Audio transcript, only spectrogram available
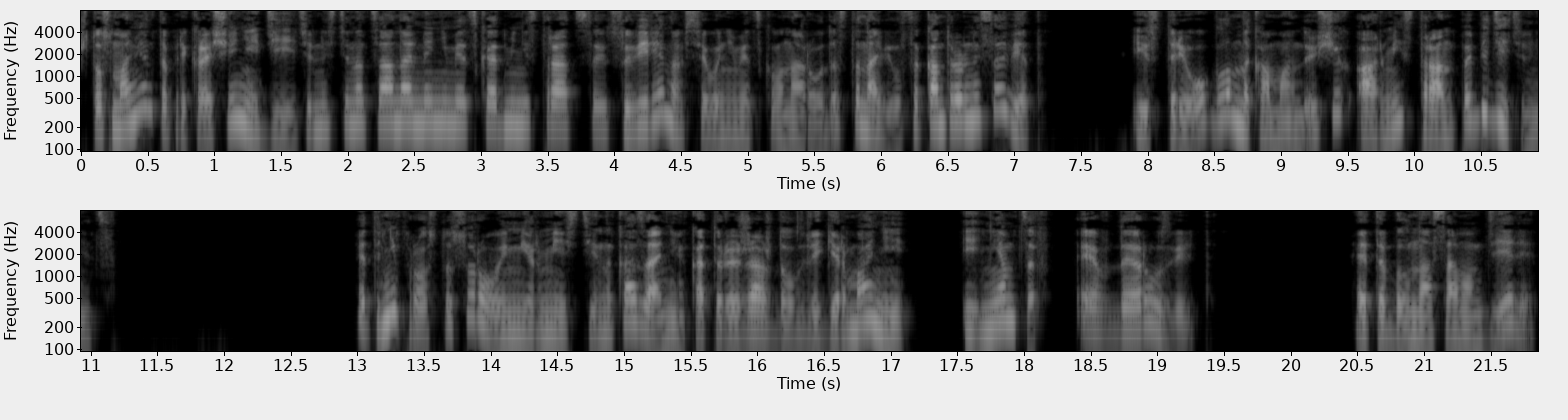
что с момента прекращения деятельности национальной немецкой администрации сувереном всего немецкого народа становился контрольный совет из трех главнокомандующих армий стран-победительниц. Это не просто суровый мир мести и наказания, который жаждал для Германии и немцев Ф.Д. Рузвельт. Это был на самом деле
